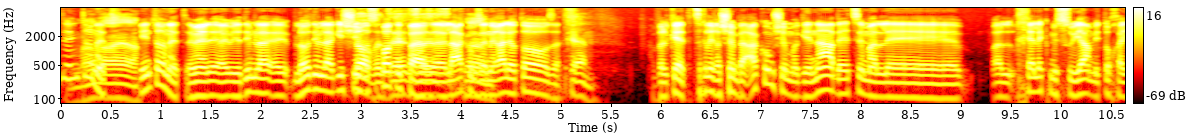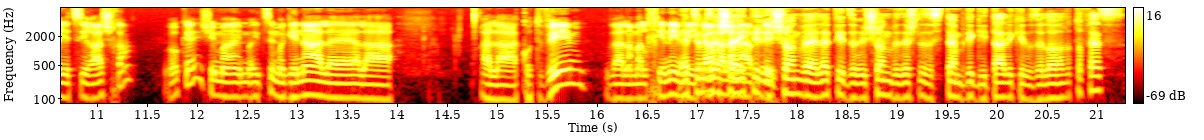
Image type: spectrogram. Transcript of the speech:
זה אינטרנט? אינטרנט. הם הם יודעים, לא יודעים להגיש שיר לא, לספוטיפיי, אז זה- לאקו"ם כן. זה נראה לי אותו... זה. כן. אבל כן, אתה צריך להירשם באקו"ם, שמגנה בעצם על, אה, על חלק מסוים מתוך היצירה שלך, אוקיי? שהיא מגנה על, על, ה, על הכותבים ועל המלחינים, עצם בעיקר זה ועל שהייתי המעבדים. ראשון והעליתי את זה ראשון ויש לזה סטמפ דיגיטלי, כאילו זה לא לא תופס?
